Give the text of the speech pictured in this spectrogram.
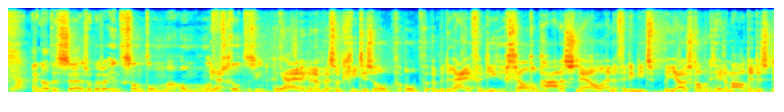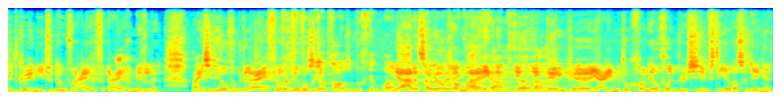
Ja. En dat is, uh, is ook wel interessant om, om, om dat verschil te zien. Ja. en ik ben ook best wel kritisch op, op bedrijven die geld ophalen snel. En dat vind ik niet, bij jou snap ik het helemaal. Dit, is, dit kun je niet doen van eigen, eigen middelen. Maar je ziet heel veel bedrijven. of heel veel trouwens in het begin. Maar ja, dat, zou ik heel graag. Maar ik, ik, ik, denk, ja, je moet ook gewoon heel veel in busjes investeren, dat soort dingen.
